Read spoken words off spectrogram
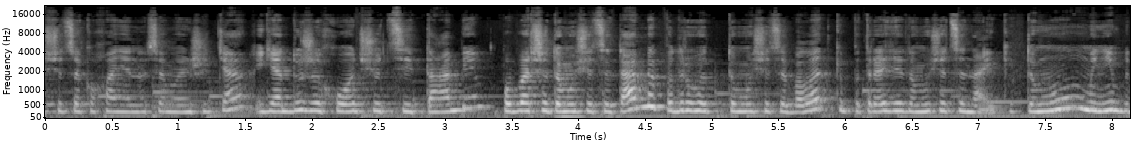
що це кохання на все моє життя. Я дуже хочу ці табі. По-перше, тому що це табі, по-друге, тому що це балетки, по-третє, тому що це Nike. Тому мені б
